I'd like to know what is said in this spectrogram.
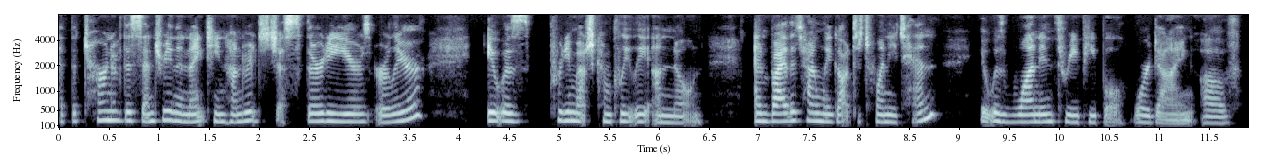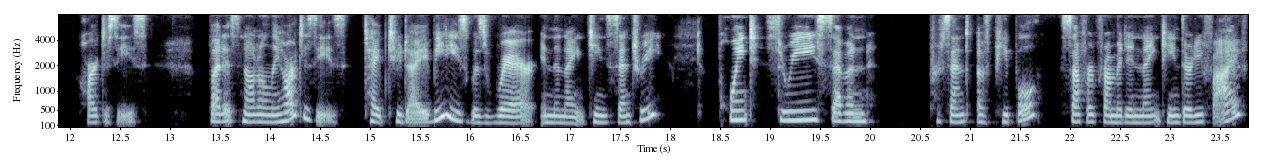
at the turn of the century, in the 1900s, just 30 years earlier, it was pretty much completely unknown. And by the time we got to 2010, it was one in three people were dying of heart disease. But it's not only heart disease, type 2 diabetes was rare in the 19th century. 0.37% of people suffered from it in 1935,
